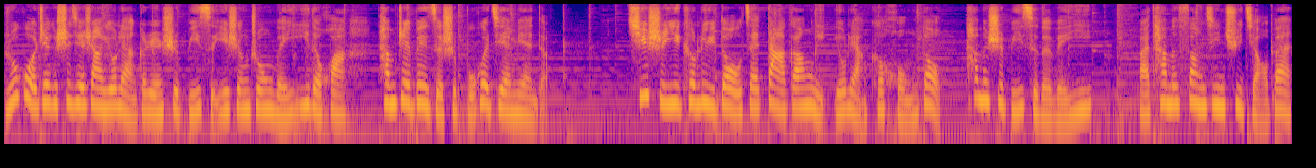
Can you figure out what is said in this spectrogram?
如果这个世界上有两个人是彼此一生中唯一的话，他们这辈子是不会见面的。七十亿颗绿豆在大缸里有两颗红豆，他们是彼此的唯一。把他们放进去搅拌，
